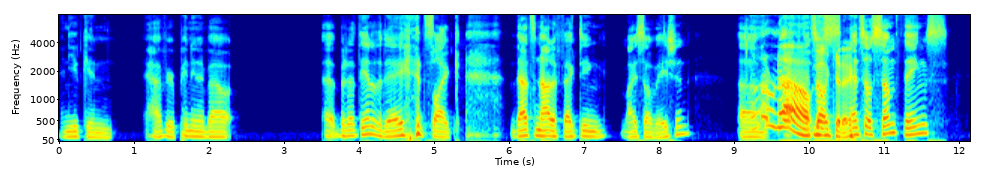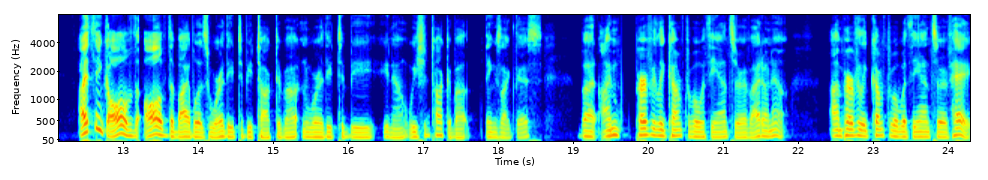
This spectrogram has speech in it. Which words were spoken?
and you can have your opinion about. Uh, but at the end of the day, it's like that's not affecting my salvation. Um, I don't know. so, no, I'm kidding. And so some things, I think all of the all of the Bible is worthy to be talked about and worthy to be, you know, we should talk about things like this. But I'm perfectly comfortable with the answer of I don't know. I'm perfectly comfortable with the answer of hey,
